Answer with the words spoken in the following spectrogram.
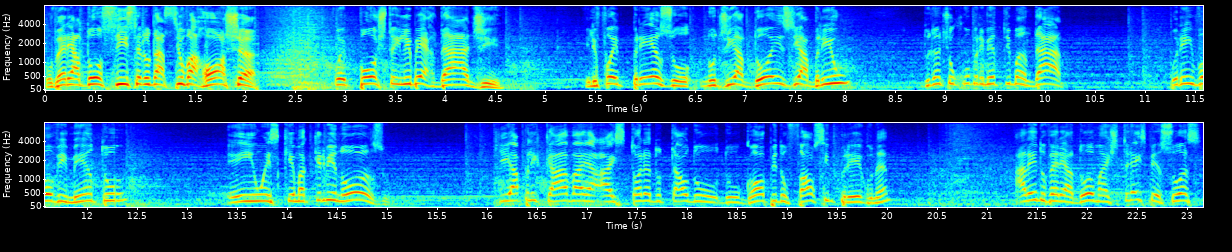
O vereador Cícero da Silva Rocha foi posto em liberdade. Ele foi preso no dia 2 de abril durante um cumprimento de mandato por envolvimento em um esquema criminoso que aplicava a, história do tal do, do golpe do falso emprego, né? Além do vereador, mais três pessoas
